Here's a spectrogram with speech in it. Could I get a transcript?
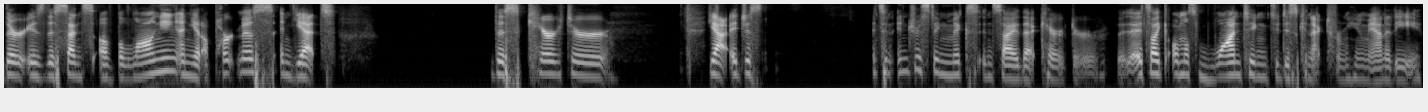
there is this sense of belonging and yet apartness and yet this character yeah it just it's an interesting mix inside that character. It's like almost wanting to disconnect from humanity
